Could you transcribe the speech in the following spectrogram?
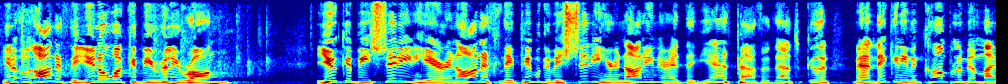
You know, honestly, you know what could be really wrong? You could be sitting here, and honestly, people could be sitting here nodding their head that, yes, Pastor, that's good. Man, they can even compliment my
